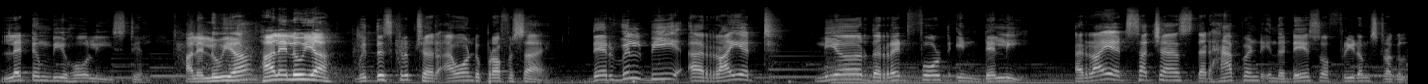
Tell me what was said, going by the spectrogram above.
let him be holy still. Hallelujah. Hallelujah. With this scripture, I want to prophesy. There will be a riot near the Red Fort in Delhi, a riot such as that happened in the days of freedom struggle.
